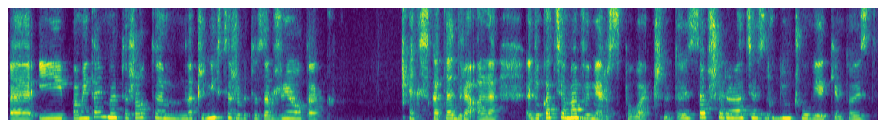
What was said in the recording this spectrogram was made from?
E, I pamiętajmy też o tym, znaczy nie chcę, żeby to zabrzmiało tak z katedra, ale edukacja ma wymiar społeczny. To jest zawsze relacja z drugim człowiekiem, to jest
